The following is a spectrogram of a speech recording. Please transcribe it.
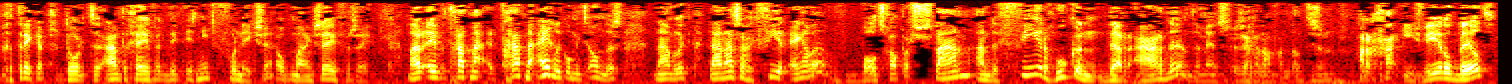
getriggerd door het aan te geven, dit is niet voor niks, hè, openbaring 7 vers Maar even, het, gaat me, het gaat me eigenlijk om iets anders. Namelijk, daarna zag ik vier engelen, boodschappers, staan aan de vier hoeken der aarde. De mensen zeggen dan van, dat is een archaïsch wereldbeeld.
